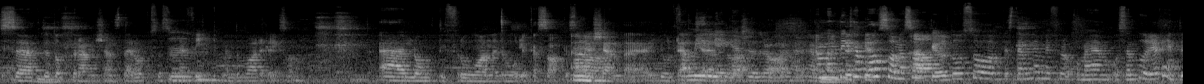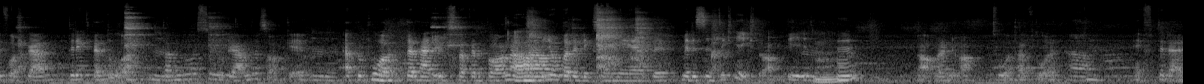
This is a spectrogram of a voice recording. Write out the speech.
sökte doktorandtjänst där också som jag Mm. fick men då var det liksom är långt ifrån eller olika saker som Ja. jag kände gjorde att jag Familjen ändå- kanske drar här Ja hemma. men det kan vara sådana saker Ja. och då så bestämde jag mig för att komma hem och sen började jag inte forska direkt ändå utan då så gjorde jag andra saker. Mm. Apropå den här utstakade banan, Ja. jag jobbade liksom med medicinteknik då i Mm. ja, vad det nu var, två och ett halvt år Ja. efter där.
